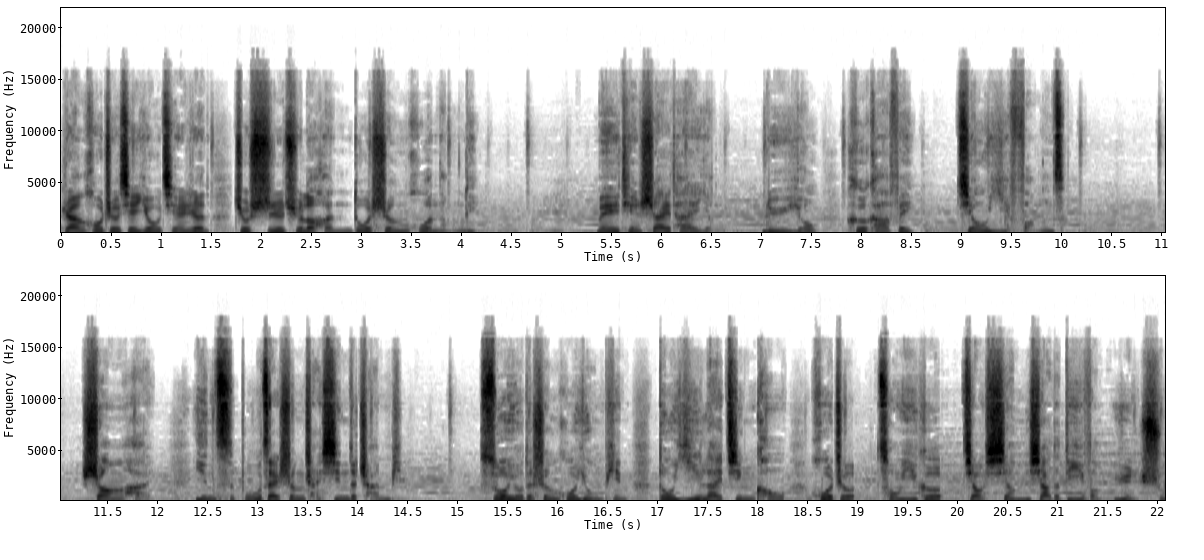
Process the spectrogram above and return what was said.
然后这些有钱人就失去了很多生活能力。每天晒太阳、旅游、喝咖啡、交易房子。上海因此不再生产新的产品，所有的生活用品都依赖进口或者从一个叫乡下的地方运输。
